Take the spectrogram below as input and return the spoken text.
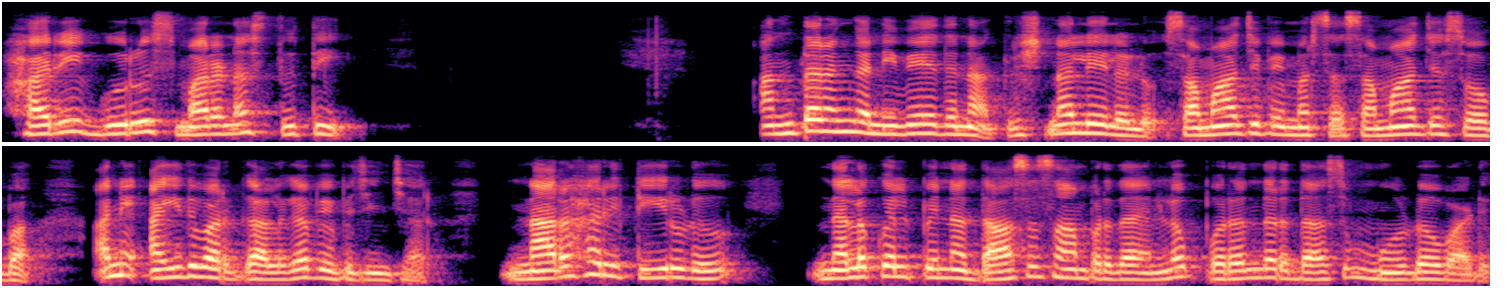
హరి గురు స్మరణ స్థుతి. అంతరంగ నివేదన కృష్ణలీలలు సమాజ విమర్శ సమాజ శోభ అని ఐదు వర్గాలుగా విభజించారు. నరహరి తీరుడు నెలకొల్పిన దాస సాంప్రదాయంలో పురంధరదాసు మూడోవాడు.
